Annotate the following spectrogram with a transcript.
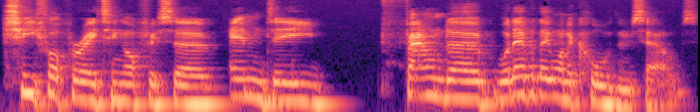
chief operating officer, MD, founder, whatever they want to call themselves.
